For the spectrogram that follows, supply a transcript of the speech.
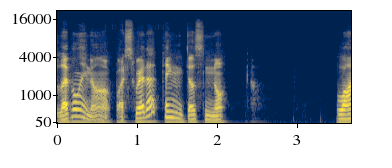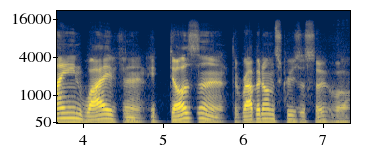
leveling up. I swear that thing does not... Flying Wyvern. It doesn't. The Radobaan screws us over.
